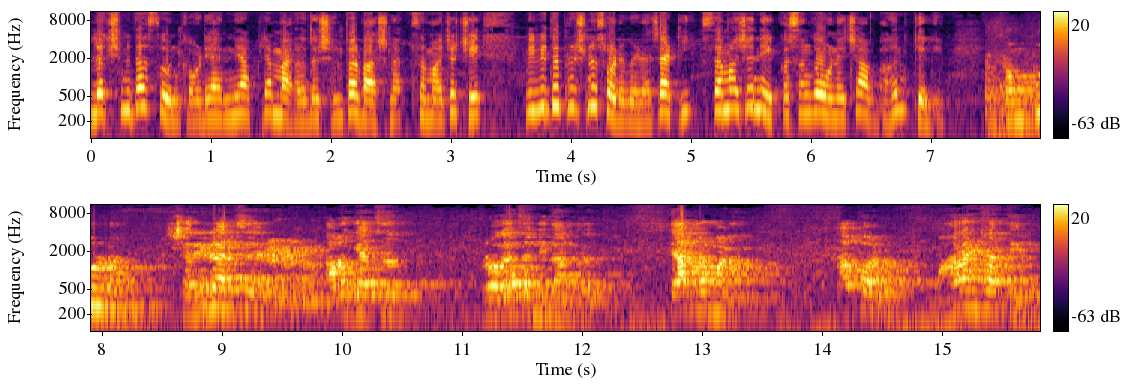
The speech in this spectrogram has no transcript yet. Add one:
लक्ष्मीदास सोनकवडे यांनी आपल्या मार्गदर्शनपर भाषणात समाजाचे विविध प्रश्न सोडविण्यासाठी समाजाने एकसंघ होण्याचे आवाहन केले. संपूर्ण शरीराचं आरोग्याचं रोगाचं निदान कर त्याप्रमाणे आपण महाराष्ट्रातील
